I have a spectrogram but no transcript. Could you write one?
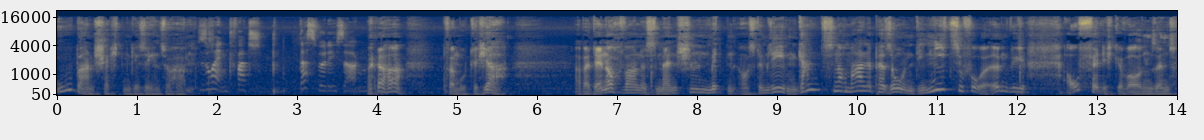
U-Bahn-Schächten gesehen zu haben? So ein Quatsch. Das würde ich sagen. Ja, vermutlich ja. Aber dennoch waren es Menschen mitten aus dem Leben, ganz normale Personen, die nie zuvor irgendwie auffällig geworden sind.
